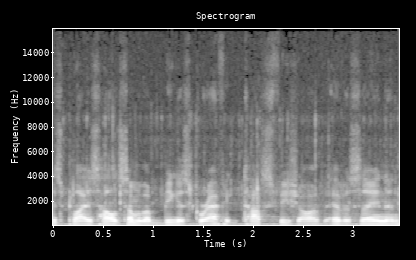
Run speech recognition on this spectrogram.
This place holds some of the biggest graphic tusk fish I've ever seen, and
